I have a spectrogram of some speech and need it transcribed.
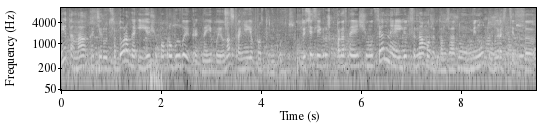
лет, она котируется дорого, и ее еще попробуй выиграть на eBay. У нас в стране ее просто не купишь. То есть, если игрушка по-настоящему ценная, ее цена может там за одну минуту вырасти с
